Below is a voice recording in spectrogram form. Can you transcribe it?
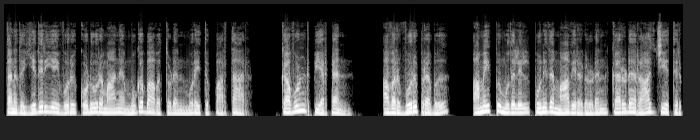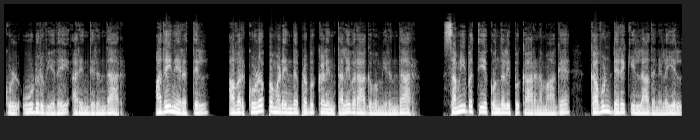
தனது எதிரியை ஒரு கொடூரமான முகபாவத்துடன் முறைத்துப் பார்த்தார். கவுண்ட் பியர்டன் அவர் ஒரு பிரபு அமைப்பு முதலில் புனித மாவீரர்களுடன் கருட ராஜ்ஜியத்திற்குள் ஊடுருவியதை அறிந்திருந்தார். அதே நேரத்தில் அவர் குழப்பமடைந்த பிரபுக்களின் தலைவராகவும் இருந்தார். சமீபத்திய கொந்தளிப்பு காரணமாக கவுண்ட் டெரெக் இல்லாத நிலையில்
